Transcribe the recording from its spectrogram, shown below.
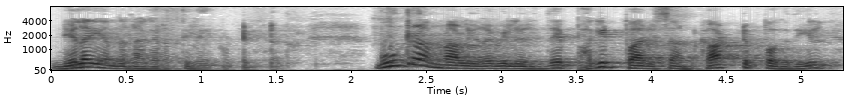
நிலை அந்த நகரத்தில் ஏற்பட்டுவிட்டது. மூன்றாம் நாள் இரவிலிருந்தே பகிட்பாரிசான் காட்டுப் பகுதியில்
